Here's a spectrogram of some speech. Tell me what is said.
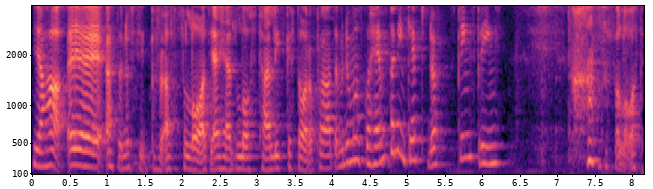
Jaha, eh, alltså nu, alltså förlåt jag är helt lost här, Lycke står och pratar men du måste gå och hämta din keps då. Spring, spring. alltså förlåt.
